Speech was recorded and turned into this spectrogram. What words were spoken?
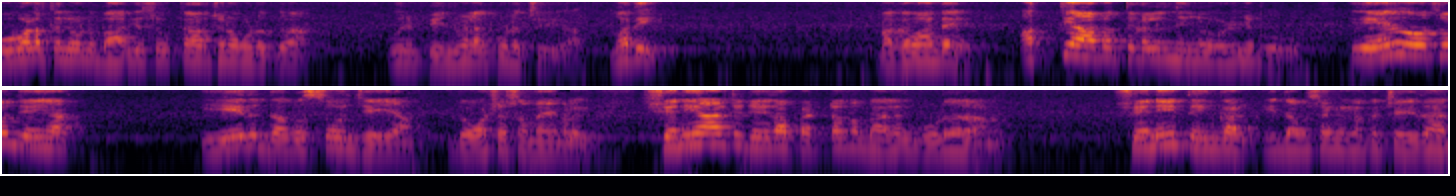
കൂവളത്തിലോട് ഭാഗ്യസൂക്താർച്ചന കൊടുക്കുക ഒരു പിൻവിളക്കൂടെ ചെയ്യുക. മതി. ഭഗവാന്റെ അത്യാപത്തുകളിൽ നിങ്ങൾ ഒഴിഞ്ഞു പോകും. ഇത് ഏത് ദിവസവും ചെയ്യാം. ഏത് ദിവസവും ചെയ്യാം. ദോഷ സമയങ്ങളിൽ ശനിയാഴ്ച ചെയ്താൽ പെട്ടെന്ന് ഫലം കൂടുതലാണ്. ശനി തിങ്കൾ ഈ ദിവസങ്ങളിലൊക്കെ ചെയ്താൽ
